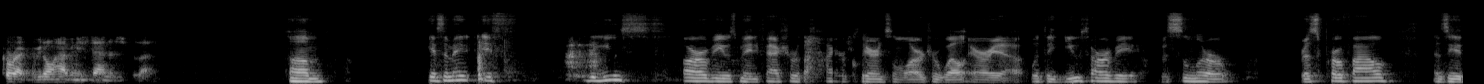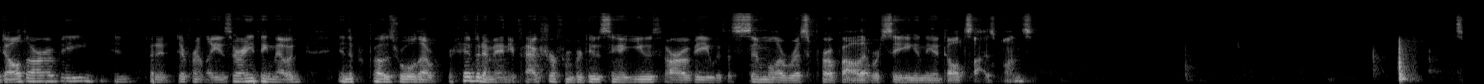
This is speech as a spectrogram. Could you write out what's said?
Correct, we don't have any standards for that. Um, if the main, if the youth RV was manufactured with a higher clearance and a larger well area, would the youth ROV have a similar risk profile as the adult ROV? And put it differently, is there anything that would, in the proposed rule that would prohibit a manufacturer from producing a youth ROV with a similar risk profile that we're seeing in the adult size ones? Let's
